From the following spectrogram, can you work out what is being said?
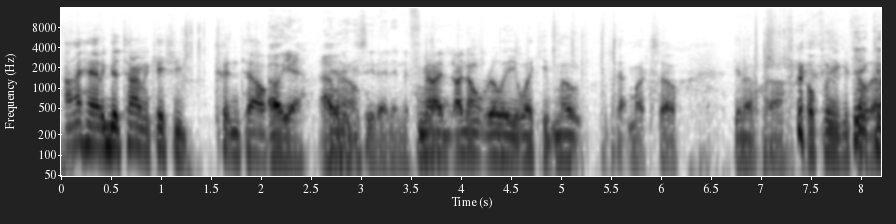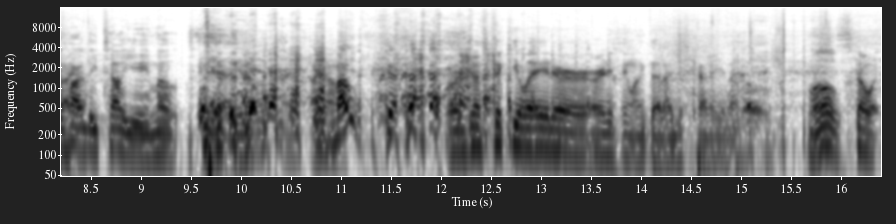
I I had a good time. In case you couldn't tell. Oh yeah, I You would know, see that in the I mean. I, I don't really like emote that much, so you know, uh, hopefully you can tell You that. can I- hardly tell you emote. Yeah, you know, I, I don't- or gesticulate or, or anything like that. I just kind of, you know, Whoa. stow it.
